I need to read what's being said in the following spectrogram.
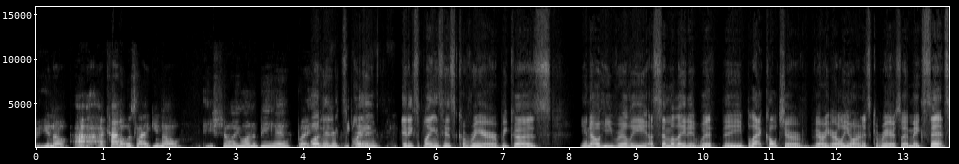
you know, I I kind of was like, you know, you sure you want to be here? But Well, he- it explains it explains his career because you know he really assimilated with the black culture very early on in his career, so it makes sense.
